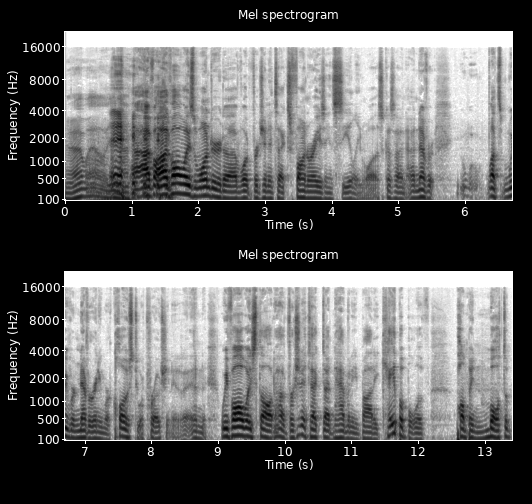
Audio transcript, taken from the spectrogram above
yeah, well, yeah. I've I've always wondered uh, what Virginia Tech's fundraising ceiling was because I, I never, let's we were never anywhere close to approaching it, and we've always thought uh, Virginia Tech doesn't have anybody capable of pumping multiple.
